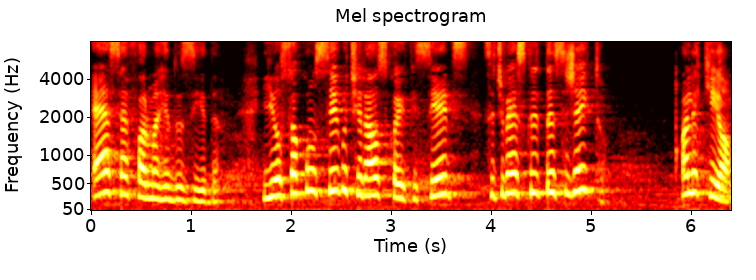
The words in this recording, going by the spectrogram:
Essa é a forma reduzida. E eu só consigo tirar os coeficientes se tiver escrito desse jeito. Olha aqui, ó.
